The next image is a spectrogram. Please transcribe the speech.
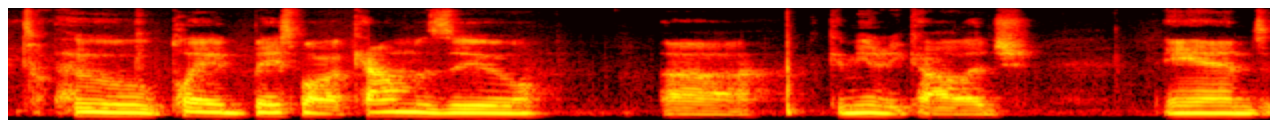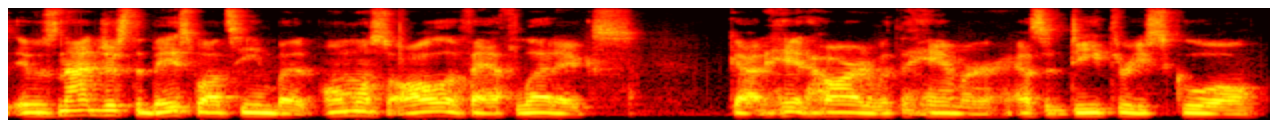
Who played baseball at Kalamazoo uh, Community College, and it was not just the baseball team, but almost all of athletics got hit hard with the hammer as a D three school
